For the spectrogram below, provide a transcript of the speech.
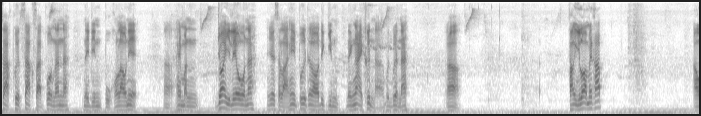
ซากพืชซากสัตว์พวกนั้นนะในดินปลูกของเราเนี่ยให้มันย่อยเร็วนะย่อยสลายให้พืชเราได้กินได้ง่ายขึ้นนะเพื่อนๆนะฟังอีกรอบไหมครับ เอา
